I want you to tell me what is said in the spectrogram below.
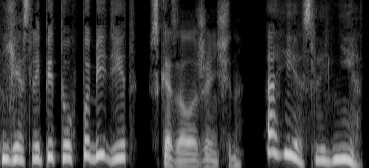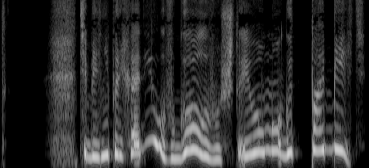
«Если петух победит», — сказала женщина. А если нет? Тебе не приходило в голову, что его могут побить?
